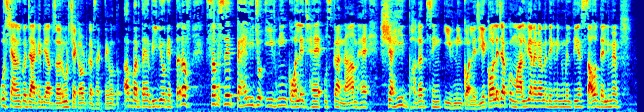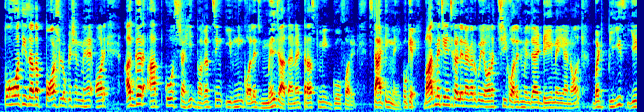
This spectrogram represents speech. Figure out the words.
उस चैनल को जाके भी आप ज़रूर चेकआउट कर सकते हो। तो अब बढ़ते हैं वीडियो के तरफ़। सबसे पहली जो इवनिंग कॉलेज है, उसका नाम है शहीद भगत सिंह इवनिंग कॉलेज ये कॉलेज आपको मालविया नगर में देखने को मिलती है. साउथ दिल्ली में बहुत ही ज़्यादा पॉश लोकेशन में है और अगर आपको शहीद भगत सिंह इवनिंग कॉलेज मिल जाता है ना trust me go for it starting में ही. ओके okay, बाद में चेंज कर लेना अगर कोई और अच्छी कॉलेज मिल जाए डे में या नॉल बट प्लीज़ ये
